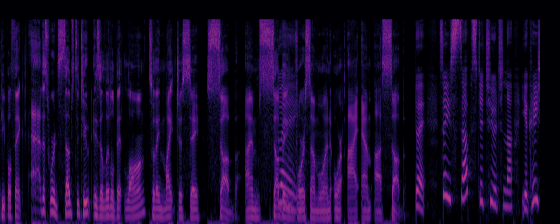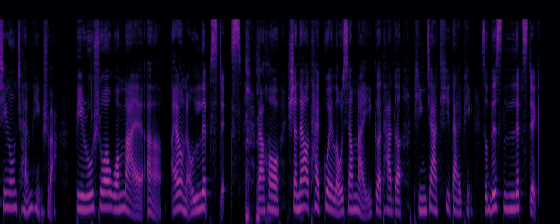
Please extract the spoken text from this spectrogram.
people think, ah, this word substitute is a little bit long. So they might just say sub. I'm subbing 对。 for someone, or I am a sub. 对，所以 substitute 呢也可以形容产品，是吧？比如说我买呃、i don't know lipsticks， 然后 Chanel 太贵了，我想买一个它的平价替代品。So this lipstick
